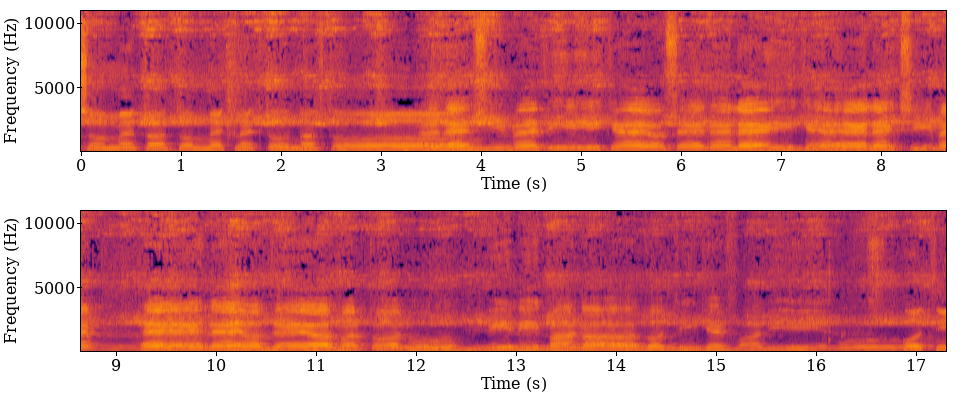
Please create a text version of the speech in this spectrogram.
συνδυάσω μετά των εκλεκτών αυτών. Ελέξη με δίκαιος εν ελέη και έλεξη με ελέοντε αμαρτωλού μη πανάτο την κεφαλή μου. ότι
